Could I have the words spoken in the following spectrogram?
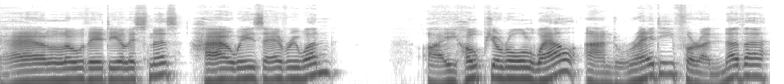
Hello there, dear listeners. How is everyone? I hope you're all well and ready for another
